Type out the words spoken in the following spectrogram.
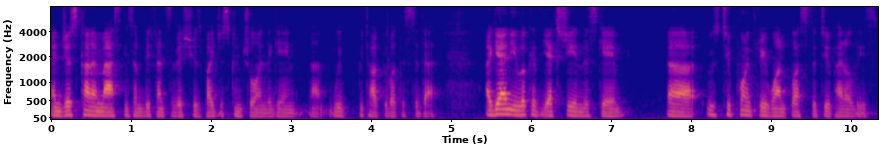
and just kind of masking some defensive issues by just controlling the game. Uh, we we talked about this to death. Again, you look at the xG in this game; uh, it was two point three one plus the two penalties,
